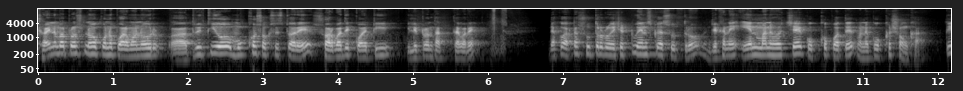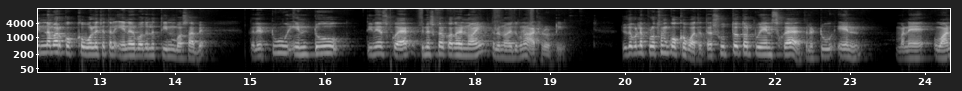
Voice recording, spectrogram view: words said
ছয় নম্বর প্রশ্ন, কোনো পরমাণুর তৃতীয় মুখ্য শক্তি স্তরে সর্বাধিক কয়টি ইলেকট্রন থাকতে পারে? দেখো, একটা সূত্র রয়েছে টু এন স্কোয়ার সূত্র, যেখানে এন মানে হচ্ছে কক্ষপথের মানে কক্ষের সংখ্যা। তিন নম্বর কক্ষ বলেছে, তাহলে এনের বদলে তিন বসাবে। তাহলে টু ইন্টু তিনের স্কোয়ার তিন স্কোয়ার কথা হয়? নয়, তাহলে নয় দুগুণ আঠেরোটি। যদি বলে প্রথম কক্ষপথে, তাহলে সূত্র তো টু এন স্কোয়ার তাহলে টু এন মানে ওয়ান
